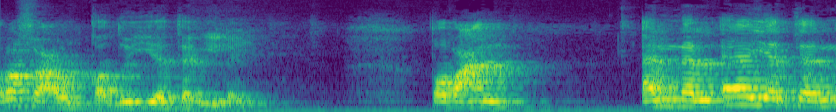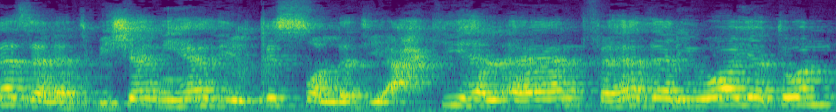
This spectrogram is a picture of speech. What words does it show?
رفعوا القضية إليه. طبعا أن الآية نزلت بشأن هذه القصة التي أحكيها الآن فهذا رواية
